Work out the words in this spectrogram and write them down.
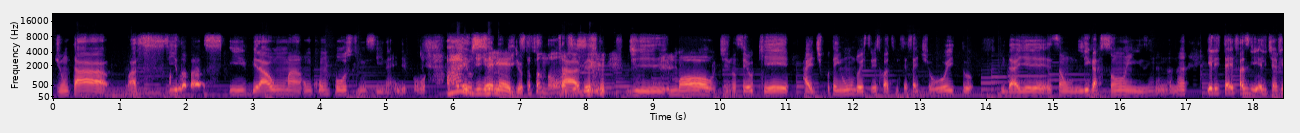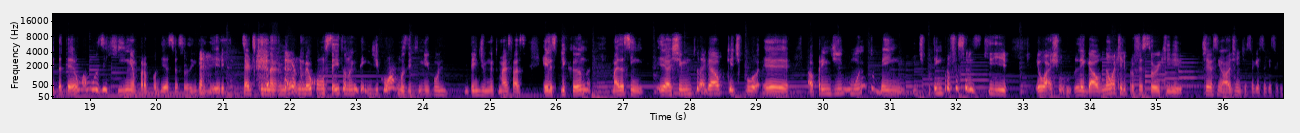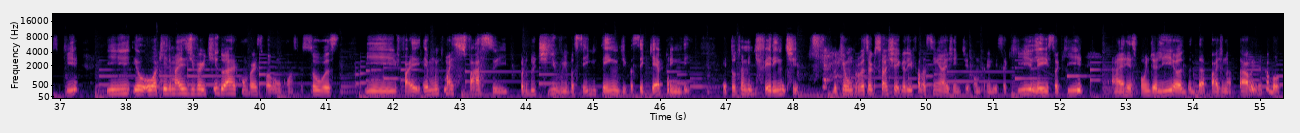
juntar as sílabas e virar uma, um composto em si, né? Tipo, Ah, eu de sei remédio, Que tá nossa, sabe? De mol, de não sei o quê. Aí, tipo, tem um, dois, três, quatro, cinco, seis, sete, oito. E daí são ligações. E, nananã. e ele até fazia, ele tinha feito até uma musiquinha pra poder as pessoas entenderem. certo que minha- no meu conceito eu não entendi com a musiquinha, com- entendi muito mais fácil ele explicando. Mas assim, eu achei muito legal, porque, tipo, é, eu aprendi muito bem. E, tipo, tem professores que eu acho legal, não aquele professor que chega assim, ó, gente, isso aqui, isso aqui, isso aqui, isso aqui. E eu, ou aquele mais divertido, ah, conversa com, com as pessoas e faz, é muito mais fácil e produtivo e você entende, você quer aprender. É totalmente diferente do que um professor que só chega ali e fala assim, ah, gente, vamos aprender isso aqui, lê isso aqui, aí responde ali, ó, da, da página tal e acabou.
